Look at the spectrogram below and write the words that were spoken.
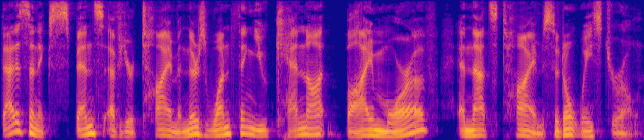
That is an expense of your time. And there's one thing you cannot buy more of, and that's time. So don't waste your own.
